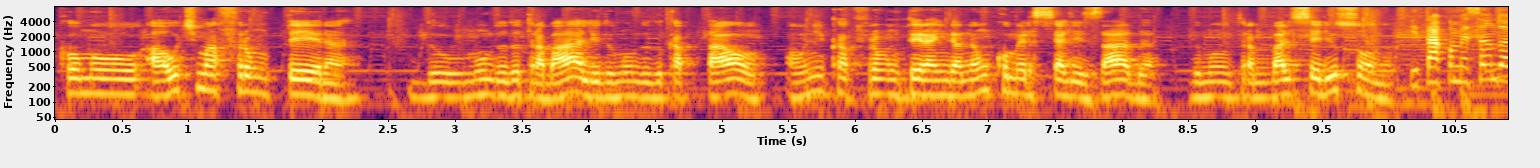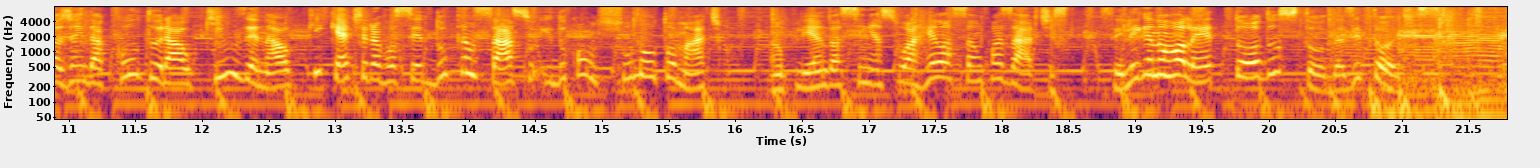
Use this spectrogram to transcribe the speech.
como a última fronteira do mundo do trabalho, do mundo do capital, a única fronteira ainda não comercializada do mundo do trabalho seria o sono. E está começando a agenda cultural quinzenal que quer tirar você do cansaço e do consumo automático, ampliando assim a sua relação com as artes. Se liga no rolê, todos, todas e todos.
